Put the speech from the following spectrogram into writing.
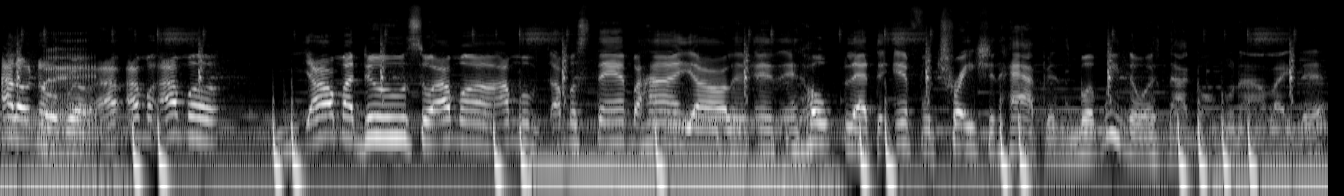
I don't know, bro. I, I'm a, I'm a y'all my dudes, so I'm a I'm a I'm a stand behind y'all and, and, and hope that the infiltration happens. But we know it's not gonna go down like that.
